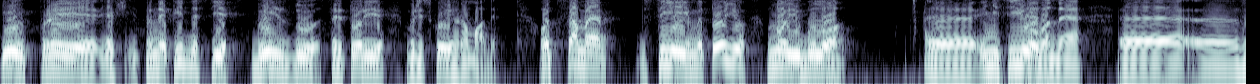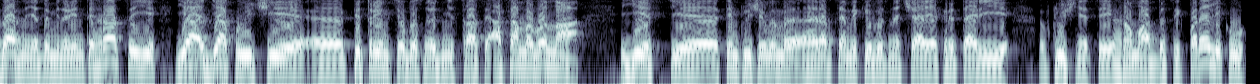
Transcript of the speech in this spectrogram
і при, якщо- при необхідності виїзду з території межівської громади. От саме з цією метою мною було е, ініційоване е, е, звернення до мінреінтеграції. Я, дякуючи е, підтримці обласної адміністрації, а саме вона є тим ключовим гравцем, який визначає критерії включення цих громад до цих переліків,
